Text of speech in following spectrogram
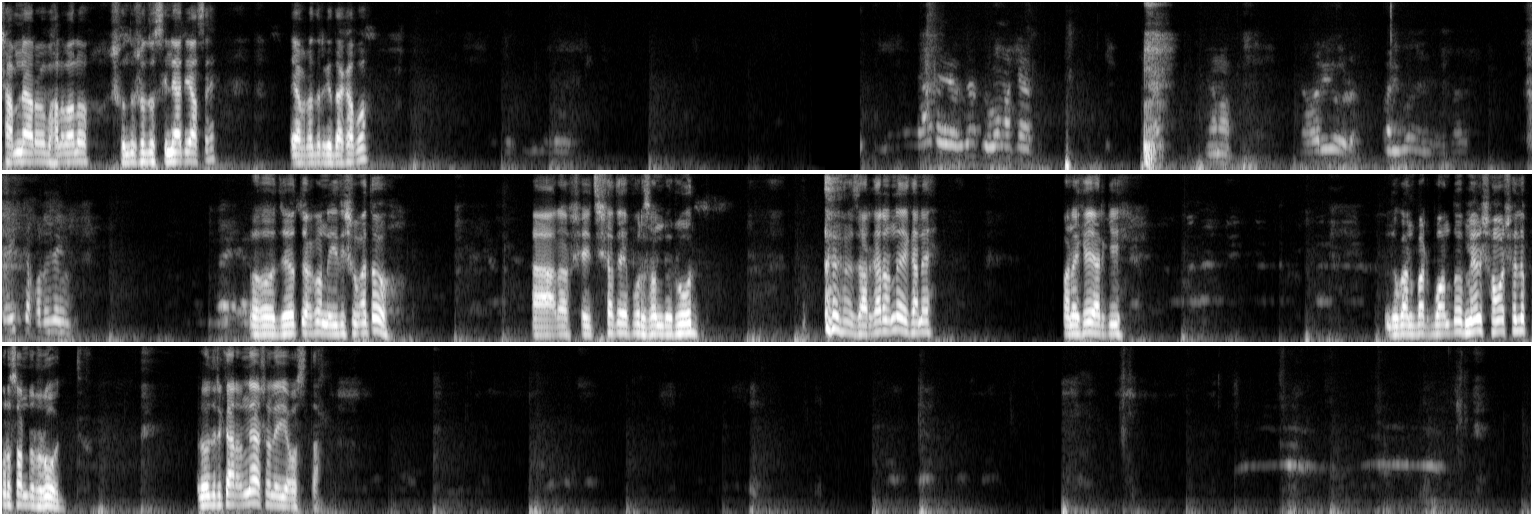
সামনে আরও ভালো ভালো সুন্দর সুন্দর সিনারি আছে। আপনাদেরকে দেখাবো। ও, যেহেতু এখন ঈদের সময় তো, আর সেই সাথে প্রচণ্ড রোদ, যার কারণে এখানে অনেকেই আর কি দোকানপাট বন্ধ। মেন সমস্যা হলো প্রচণ্ড রোদ। রোদের কারণে আসলে এই অবস্থা।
